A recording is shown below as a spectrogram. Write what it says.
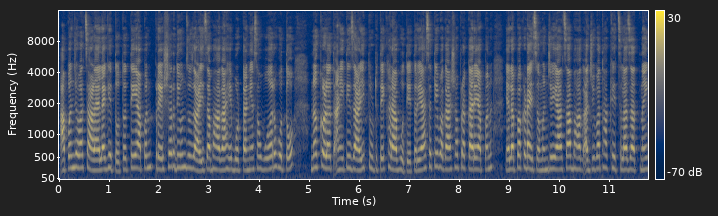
आपण जेव्हा चाळायला घेतो तर ते आपण प्रेशर देऊन जो जाळीचा भाग आहे बोटांनी असा वर होतो न कळत आणि ती जाळी तुटते खराब होते. तर यासाठी बघा अशा प्रकारे आपण याला पकडायचं. म्हणजे याचा भाग अजिबात हा खेचला जात नाही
